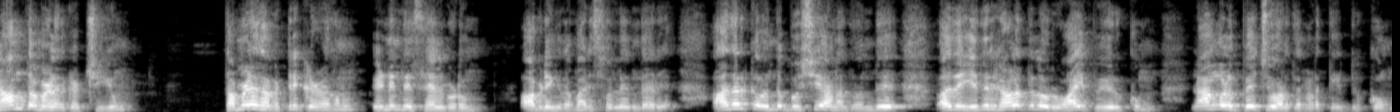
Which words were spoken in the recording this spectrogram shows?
நாம் தமிழர் கட்சியும் தமிழக வெற்றிக் கழகம் இணைந்து செயல்படும் அப்படிங்கிற மாதிரி சொல்லியிருந்தார். அதற்கு வந்து புஷியானது வந்து அது எதிர்காலத்தில் ஒரு வாய்ப்பு இருக்கும். நாங்களும் பேச்சுவார்த்தை நடத்திக்கிட்டு இருக்கோம்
